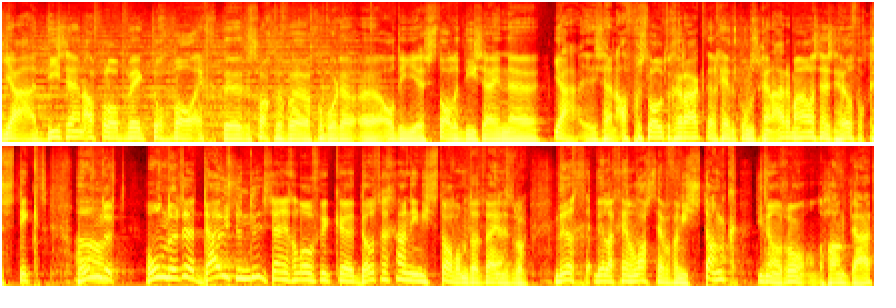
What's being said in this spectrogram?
ja, die zijn afgelopen week toch wel echt uh, de slachtoffer geworden. Uh, al die stallen die zijn, ja, die zijn afgesloten geraakt. Op een gegeven moment konden ze geen adem halen. Zijn ze heel veel gestikt. Oh. Honderd, honderden, duizenden zijn geloof ik doodgegaan in die stallen. Omdat wij ja. natuurlijk wil, willen geen last hebben van die stank die dan rond hangt daar.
